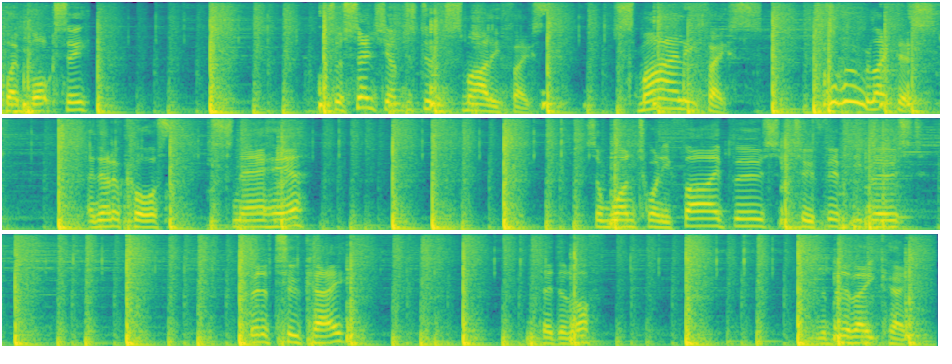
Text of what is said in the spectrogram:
Quite boxy. So essentially, I'm just doing smiley face. Smiley face. Woohoo, like this. And then, of course, snare here some 125 boost, 250 boost, A bit of 2K, take it off, and a bit of 8K.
